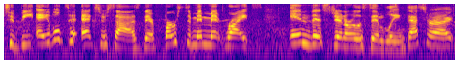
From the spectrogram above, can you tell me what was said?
to be able to exercise their First Amendment rights in this General Assembly. That's right.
